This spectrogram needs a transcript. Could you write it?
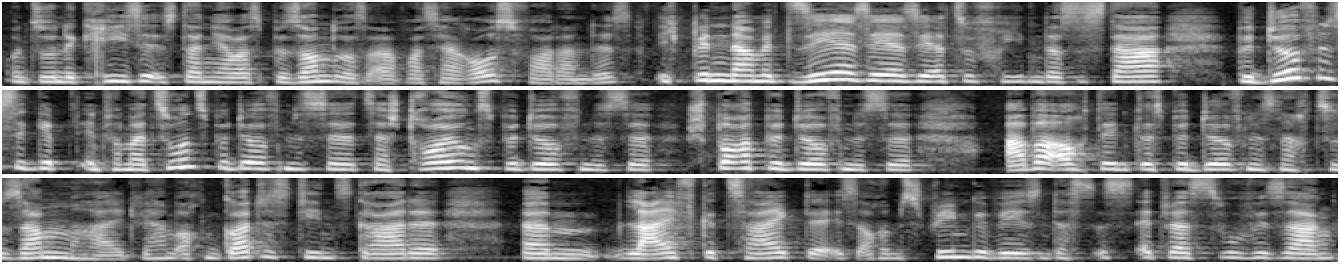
Und so eine Krise ist dann ja was Besonderes, auch was Herausforderndes. Ich bin damit sehr, sehr, sehr zufrieden, dass es da Bedürfnisse gibt, Informationsbedürfnisse, Zerstreuungsbedürfnisse, Sportbedürfnisse aber auch den, das Bedürfnis nach Zusammenhalt. Wir haben auch einen Gottesdienst gerade ähm, live gezeigt, der ist auch im Stream gewesen. Das ist etwas, wo wir sagen,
